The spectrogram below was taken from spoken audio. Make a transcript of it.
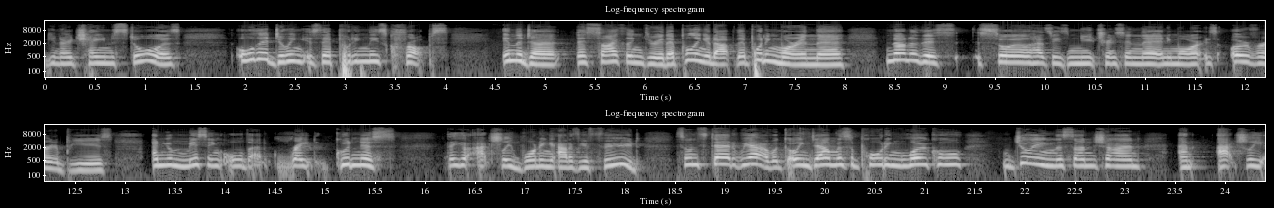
you know, chain stores all they're doing is they're putting these crops in the dirt. They're cycling through, they're pulling it up, they're putting more in there. None of this soil has these nutrients in there anymore. It's over abused, and you're missing all that great goodness that you're actually wanting out of your food. So instead, yeah, we're going down, we're supporting local, enjoying the sunshine, and actually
